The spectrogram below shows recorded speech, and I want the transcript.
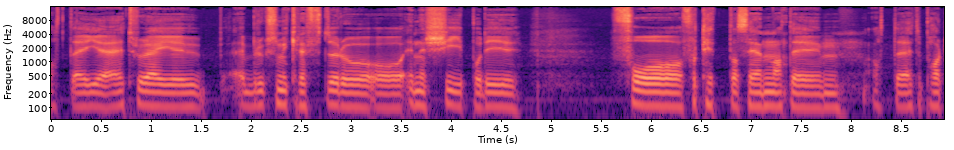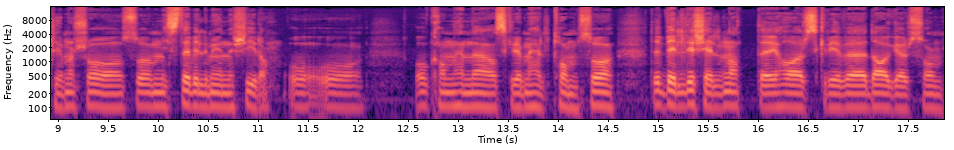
At jeg, jeg tror jeg, jeg, bruker så mye krefter og, og energi på de få fortetta scenene at, at etter et par timer så, så, mister jeg veldig mye energi, da. Og, og, og kan hende jeg har skrevet meg helt tom. Så det er veldig sjelden at jeg har skrevet dager som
